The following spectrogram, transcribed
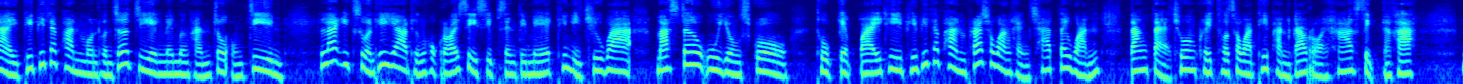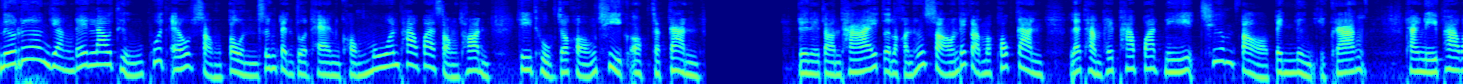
ในพิพิธภัณฑ์มณฑลเจ้อเจียงในเมืองหันโจวของจีน และอีกส่วนที่ยาวถึง 640 เซนติเมตรที่มีชื่อว่า Master Wu Yong Scroll ถูกเก็บไว้ที่พิพิธภัณฑ์พระราชวังแห่งชาติไต้หวัน ตั้งแต่ช่วงคริสตศตวรรษที่ 1950 นะคะเนื้อเรื่องยังได้เล่าถึงพูดเอลฟ์สองตน ซึ่งเป็นตัวแทนของม้วนภาพวาดสองท่อน ที่ถูกเจ้าของฉีกออกจากกัน โดยในตอนท้ายตัวละครทั้งสองได้กลับมาพบกัน และทำให้ภาพวาดนี้เชื่อมต่อเป็นหนึ่งอีกครั้ง ทางนี้ภาพ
